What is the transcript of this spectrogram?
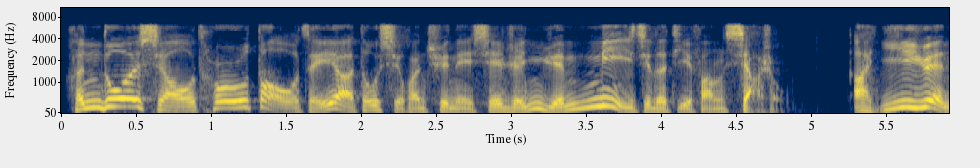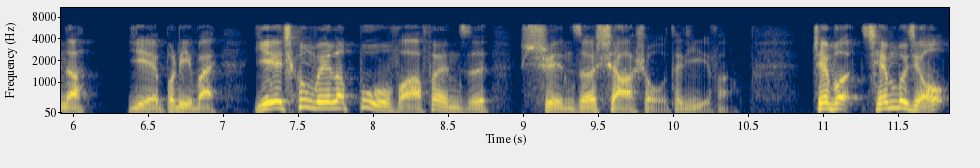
很多小偷盗贼啊，都喜欢去那些人员密集的地方下手，啊，医院呢也不例外，也成为了不法分子选择下手的地方。这不，前不久，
